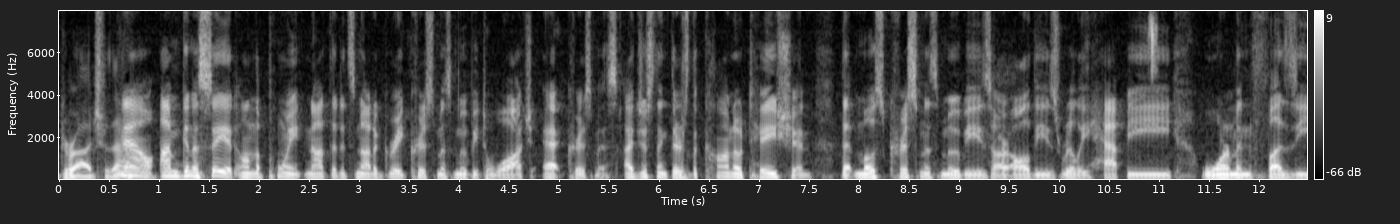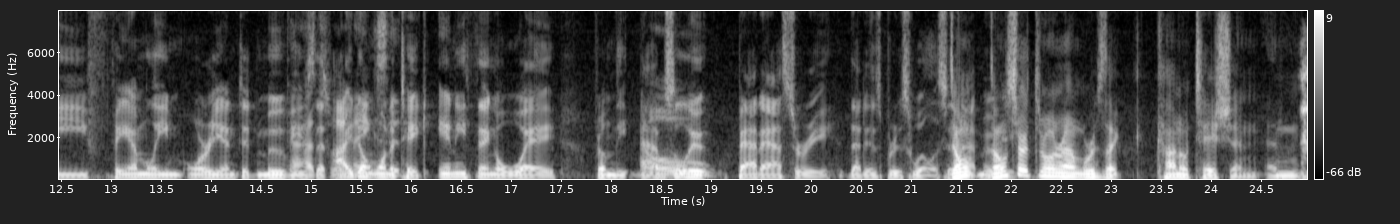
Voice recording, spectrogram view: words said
garage for that. Now, I'm going to say it on the point, not that it's not a great Christmas movie to watch at Christmas. I just think there's the connotation that most Christmas movies are all these really happy, warm and fuzzy, family oriented movies That's that what I don't makes want to it- take anything away from the No. absolute badassery that is Bruce Willis in that don't movie. don't start throwing around words like connotation and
